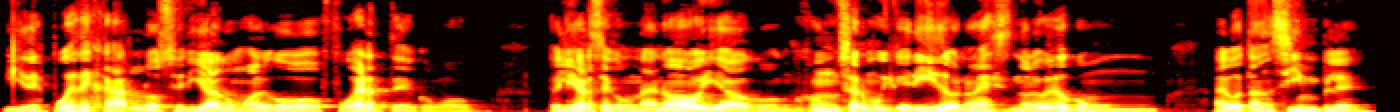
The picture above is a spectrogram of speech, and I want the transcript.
y después dejarlo sería como algo fuerte, como pelearse con una novia o con, con un ser muy querido, ¿no es? No lo veo como un- algo tan simple.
